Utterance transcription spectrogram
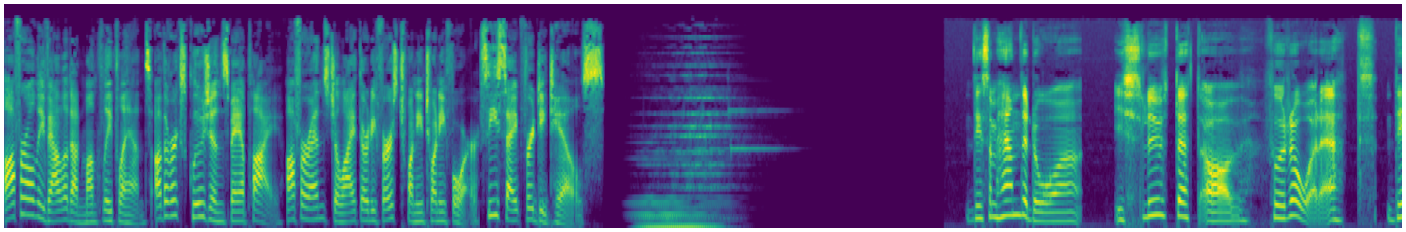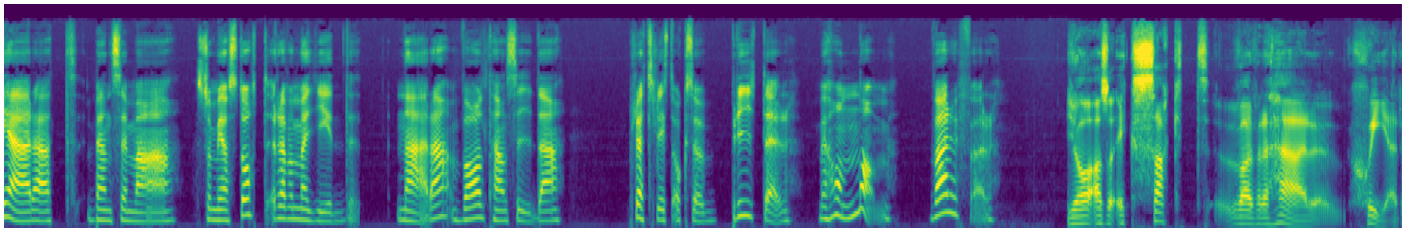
Offer only valid on monthly plans. Other exclusions may apply. Offer ends July 31st, 2024. See site for details. Det som händer då i slutet av förra året, det är att Benzema, som jag stått Rawa Majid nära, valt hans sida, plötsligt också bryter med honom. Varför? Ja, alltså exakt varför det här sker,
